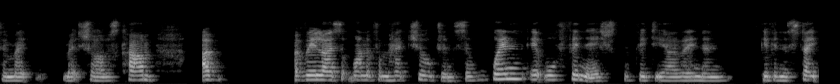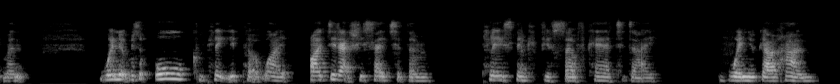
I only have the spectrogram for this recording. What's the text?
to make make sure I was calm. I've I realised that one of them had children. So when it all finished, the video in and giving the statement, when it was all completely put away, I did actually say to them, please think of your self care today when you go home.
